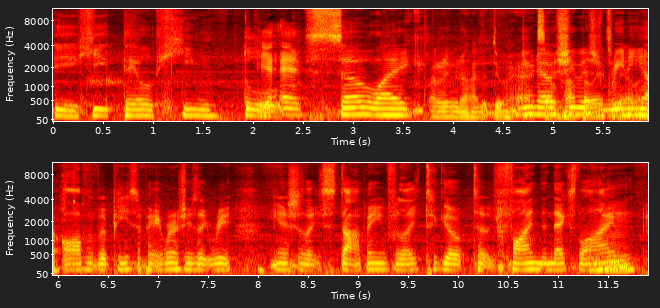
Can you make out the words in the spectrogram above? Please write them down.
he told him. Yeah, it's so like I don't even know how to do her you accent know she was properly, to be reading it off of a piece of paper. She's like re, you know she's like stopping for like to go to find the next line. Mhm.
